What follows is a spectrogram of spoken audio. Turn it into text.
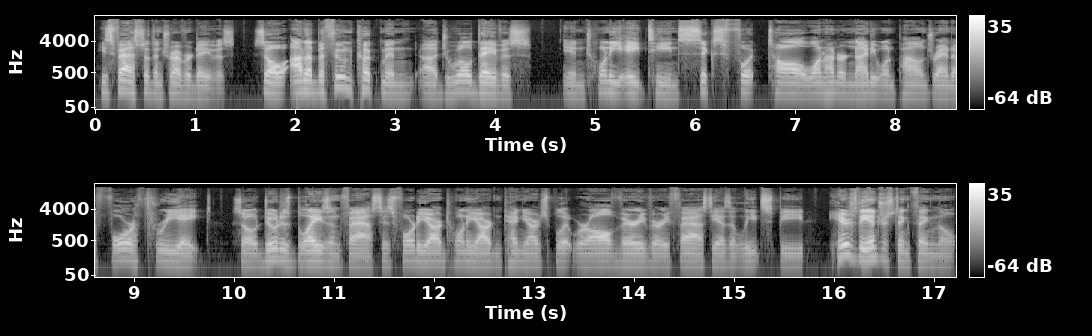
He's faster than Trevor Davis. So out of Bethune Cookman, uh, Davis in 2018, six foot tall, 191 pounds, ran a 4.38. So dude is blazing fast. His 40 yard, 20 yard, and 10 yard split were all very, very fast. He has elite speed. Here's the interesting thing though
